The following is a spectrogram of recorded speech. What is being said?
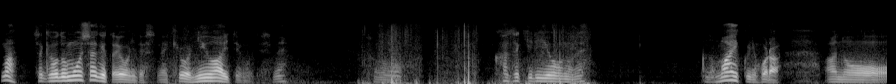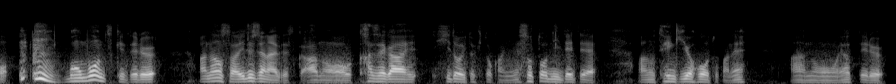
まあ、先ほど申し上げたようにですね、今日はニューアイテムですね。その、風切り用のね、あの、マイクにほら、あの、ボンボンつけてるアナウンサーいるじゃないですか。あの、風がひどい時とかにね、外に出て、あの、天気予報とかね、あのやってる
